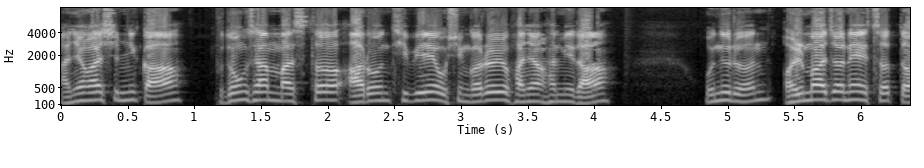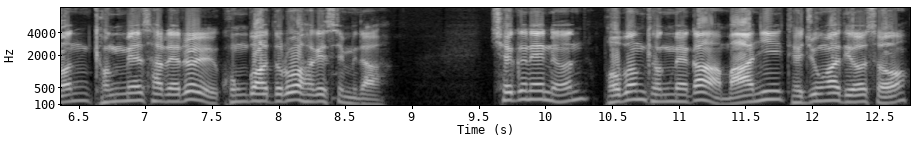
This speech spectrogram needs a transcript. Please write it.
안녕하십니까. 부동산 마스터 아론TV에 오신 것을 환영합니다. 오늘은 얼마 전에 있었던 경매 사례를 공부하도록 하겠습니다. 최근에는 법원 경매가 많이 대중화되어서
